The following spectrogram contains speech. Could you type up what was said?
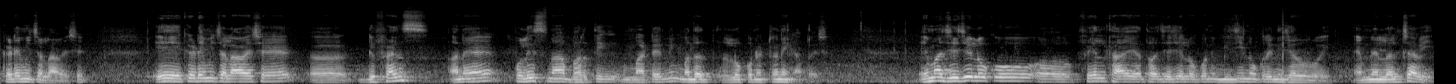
એકેડેમી ચલાવે છે એ એકેડેમી ચલાવે છે ડિફેન્સ અને પોલીસના ભરતી માટેની મદદ લોકોને ટ્રેનિંગ આપે છે. એમાં જે જે લોકો ફેલ થાય અથવા જે જે લોકોની બીજી નોકરીની જરૂર હોય, એમને લલચાવી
